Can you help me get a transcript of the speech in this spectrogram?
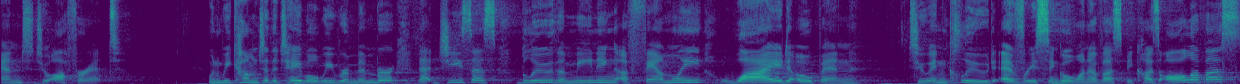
and to offer it. When we come to the table, we remember that Jesus blew the meaning of family wide open to include every single one of us because all of us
